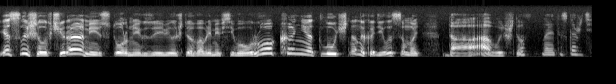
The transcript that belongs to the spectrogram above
Я слышал, вчера мисс Тормик заявила, что во время всего урока неотлучно находилась со мной. Да, а вы что на это скажете?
